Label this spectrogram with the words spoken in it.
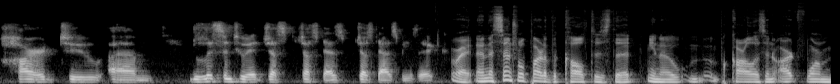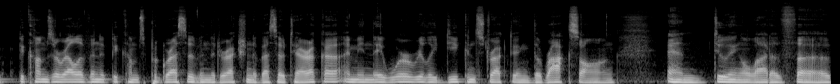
hard to um, listen to it just just as just as music. Right, and a central part of the cult is that you know, Carl, as an art form becomes irrelevant, it becomes progressive in the direction of esoterica. I mean, they were really deconstructing the rock song and doing a lot of uh,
